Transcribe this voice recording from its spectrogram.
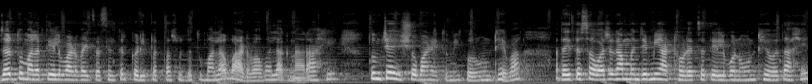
जर तुम्हाला तेल वाढवायचं असेल तर कढीपत्तासुद्धा तुम्हाला वाढवावा लागणार आहे. तुमच्या हिशोबाने तुम्ही करून ठेवा. आता इथं सव्वाशे ग्राम म्हणजे मी आठवड्याचं तेल बनवून ठेवत आहे.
